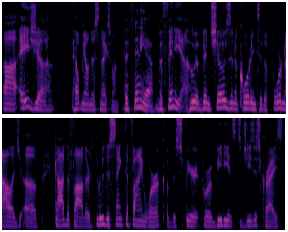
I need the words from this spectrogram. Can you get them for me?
Uh, Asia, help me on this next one. Bithynia. Bithynia, who have been chosen according to the foreknowledge of God the Father through the sanctifying work of the Spirit for obedience to Jesus Christ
